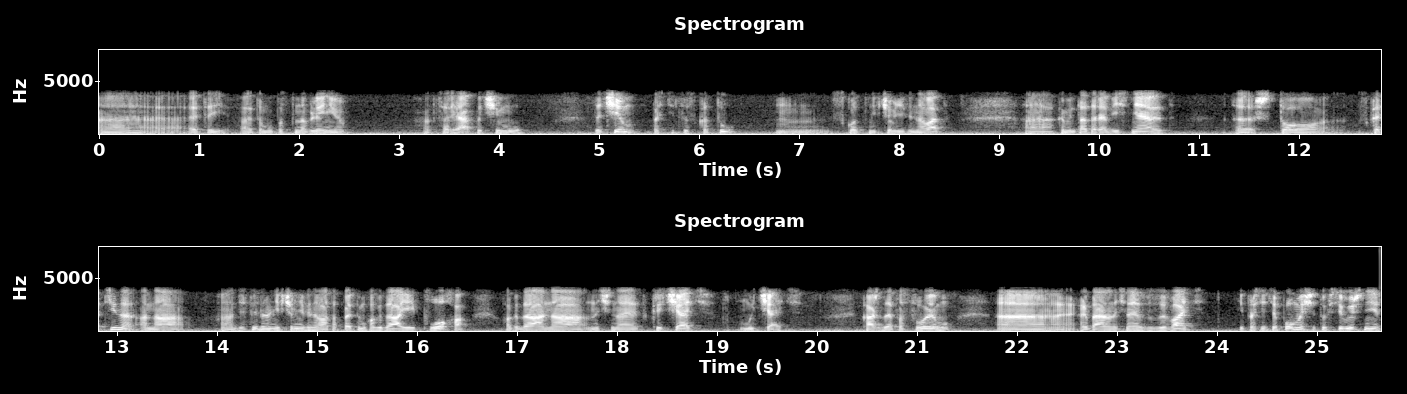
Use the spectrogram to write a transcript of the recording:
э, этой, этому постановлению царя. Почему? Зачем поститься скоту? Скот ни в чем не виноват. А, комментаторы объясняют, э, что скотина, она а, действительно ни в чем не виновата. Поэтому, когда ей плохо, когда она начинает кричать, мычать, каждая по-своему, а, когда она начинает вызывать и просить о помощи, то Всевышний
